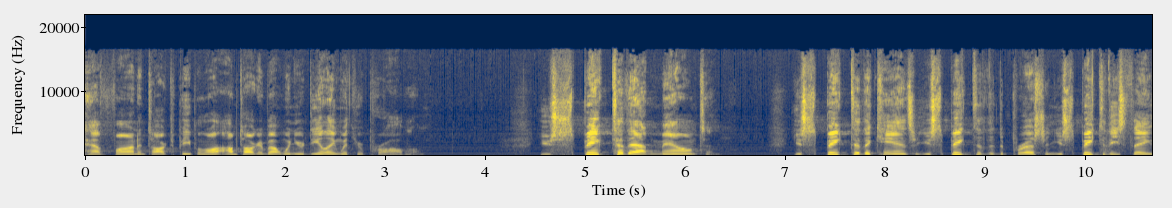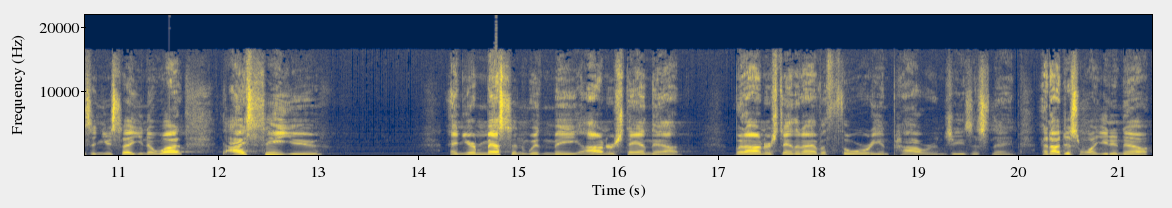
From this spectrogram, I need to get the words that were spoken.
have fun and talk to people. I'm talking about when you're dealing with your problem. You speak to that mountain. You speak to the cancer. You speak to the depression. You speak to these things and you say, you know what? I see you and you're messing with me. I understand that. But I understand that I have authority and power in Jesus' name. And I just want you to know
